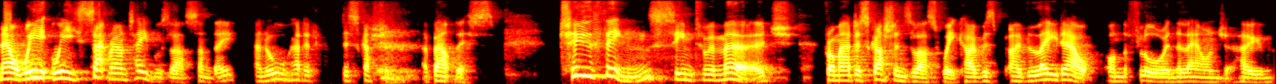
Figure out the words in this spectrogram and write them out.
Now, we, we sat round tables last Sunday and all had a discussion about this. Two things seem to emerge from our discussions last week, I was I've laid out on the floor in the lounge at home.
